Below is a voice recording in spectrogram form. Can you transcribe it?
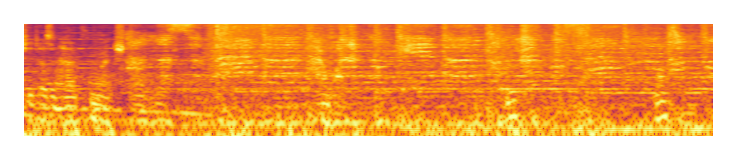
she doesn't have much time left. How much? Months?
